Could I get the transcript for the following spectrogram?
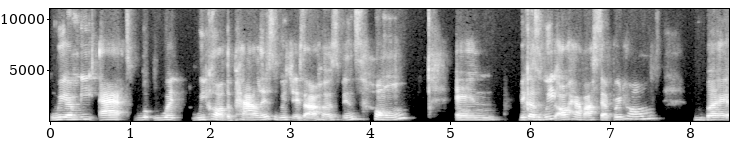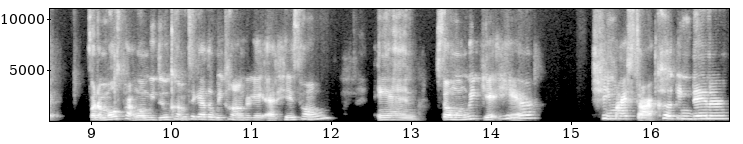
We'll meet at what we call the palace, which is our husband's home, and because we all have our separate homes, but for the most part, when we do come together, we congregate at his home. And so when we get here, she might start cooking dinner.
